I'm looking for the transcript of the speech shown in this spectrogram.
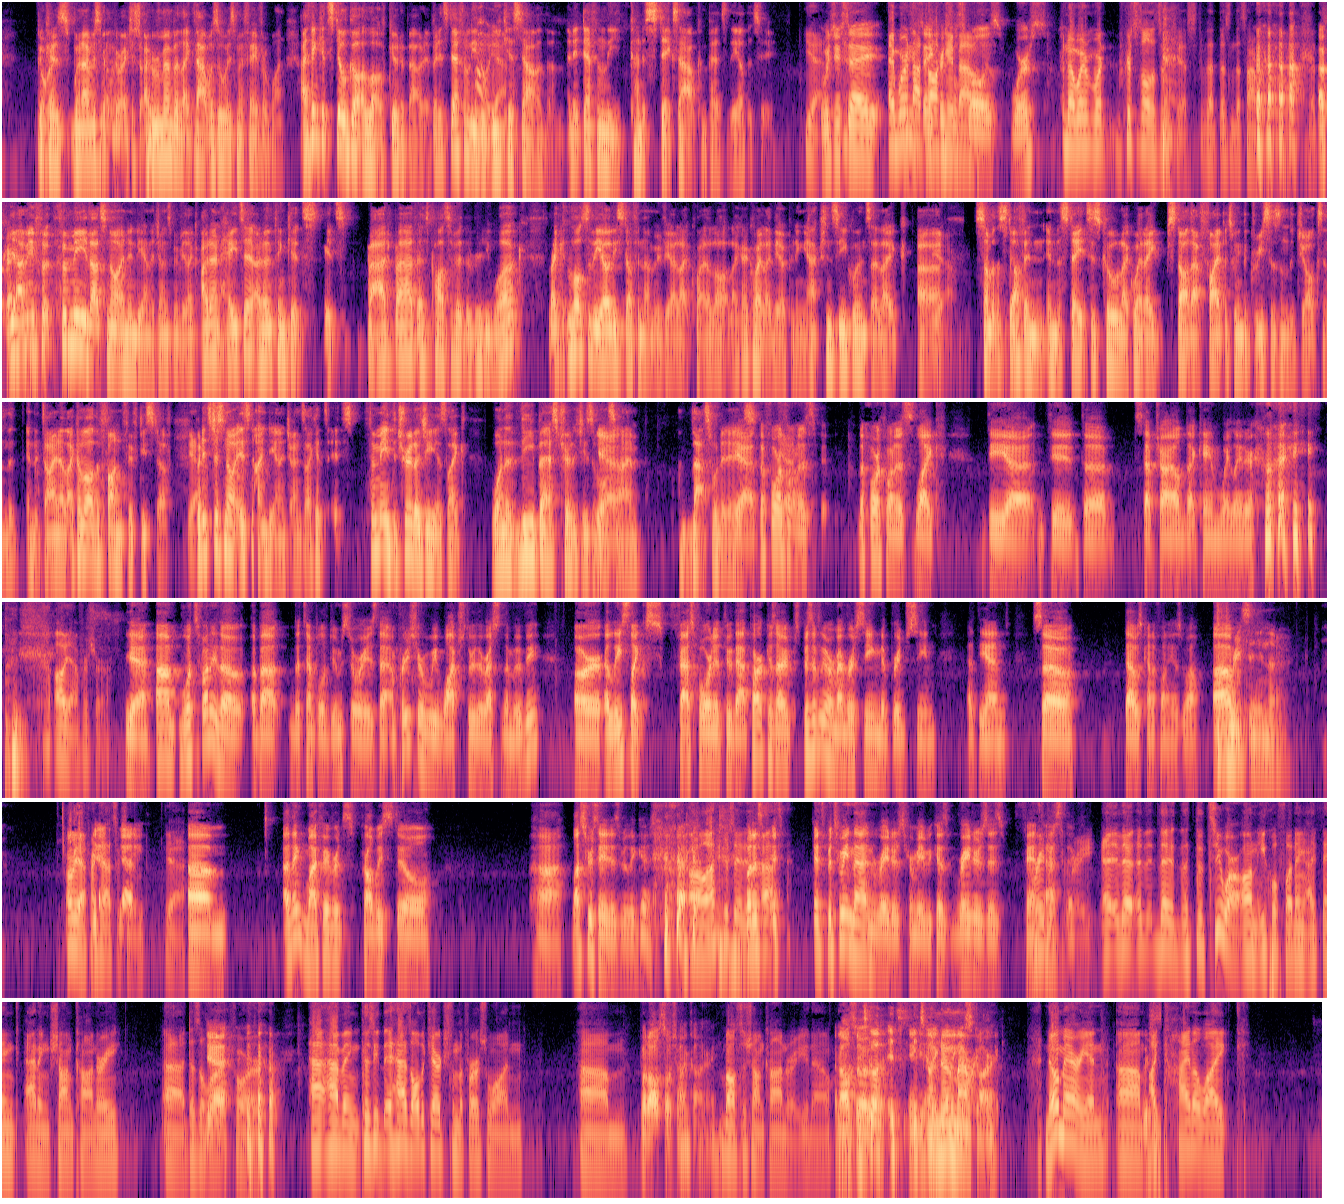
Because when I was younger, I just I remember like that was always my favorite one. I think it's still got a lot of good about it, but it's definitely Oh, the yeah. weakest out of them, and it definitely kind of sticks out compared to the other two. Yeah. would you say? And we're not say talking Crystal about- Skull is worse. No, we're, we're Crystal Skull doesn't exist. That doesn't. That's not right. That's- Okay. Yeah, I mean, for, for me, that's not an Indiana Jones movie. Like, I don't hate it. I don't think it's it's bad. Bad. There's parts of it that really work. Like lots of the early stuff in that movie, I like quite a lot. Like, I quite like the opening action sequence. I like uh, yeah. Some of the stuff in in the states is cool. Like where they start that fight between the greasers and the jocks in the in the diner. Like a lot of the fun 50s stuff. Yeah. But it's just not. It's not Indiana Jones. Like it's it's for me, the trilogy is like one of the best trilogies of all time. That's what it is. Yeah, the fourth Yeah. one is the fourth one is like the uh the the stepchild that came way later. Oh yeah, for sure. yeah. Um what's funny though about the Temple of Doom story is that I'm pretty sure we watched through the rest of the movie or at least like s- fast forwarded through that part because I specifically remember seeing the bridge scene at the end. So that was kind of funny as well. It's Um, great scene though. Oh yeah, fantastic yeah. scene. Yeah. Um, I think my favorite's probably still. Uh, Last Crusade is really good. Oh, Last Crusade. but is- it's, uh, it's it's between that and Raiders for me because Raiders is fantastic. Raiders fantastic. great. Uh, the, the, the the two are on equal footing. I think adding Sean Connery uh, does a Yeah. lot for ha- having because it has all the characters from the first one, um, but also Sean Connery but also Sean Connery. You know, and also it's got it's it's got no Marion. no Marion. Um, Which I kind of like.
